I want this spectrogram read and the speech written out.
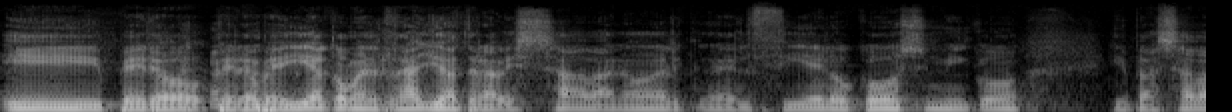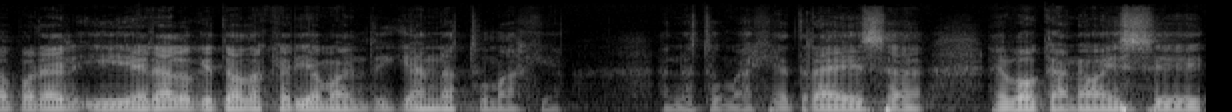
Y, pero, pero veía como el rayo atravesaba ¿no? el, el cielo cósmico y pasaba por él y era lo que todos queríamos, Enrique, haznos tu magia. Haznos tu magia, trae esa, evócanos ese,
